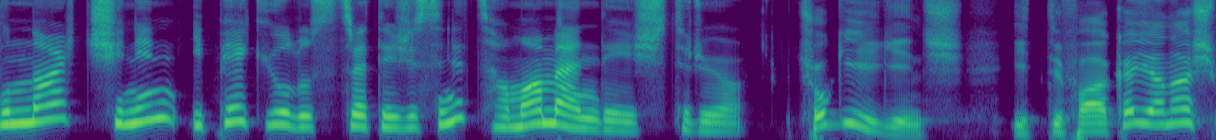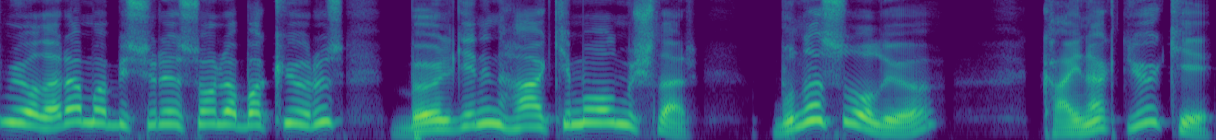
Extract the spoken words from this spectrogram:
bunlar Çin'in İpek yolu stratejisini tamamen değiştiriyor. Çok ilginç. İttifaka yanaşmıyorlar ama bir süre sonra bakıyoruz bölgenin hakimi olmuşlar. Bu nasıl oluyor? Kaynak diyor ki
